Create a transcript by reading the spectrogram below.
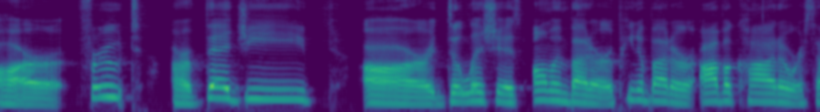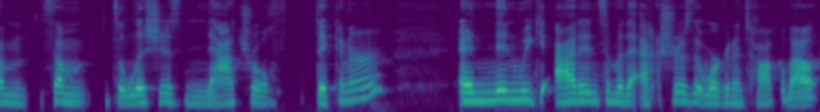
our fruit our veggie our delicious almond butter or peanut butter or avocado or some some delicious natural thickener and then we add in some of the extras that we're going to talk about.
